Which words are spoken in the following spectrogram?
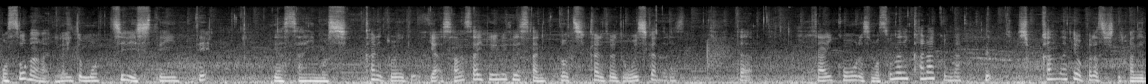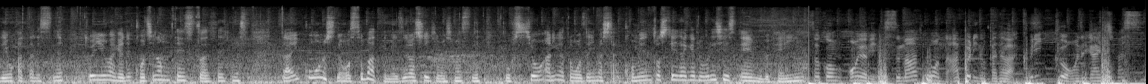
お蕎麦が意外ともっちりしていて野菜もしっかり取れていや山菜というべきですかね。のしっかり取れて美味しかったです。ただ大根おろしもそんなに辛くなくて食感だけをプラスしてる感じで良かったですね。というわけでこちらも点数とさせていただきます。大根おろしでお蕎麦って珍しい気もしますね。ご視聴ありがとうございました。コメントしていただけると嬉しいです。演武編。パソコンおよびスマートフォンのアプリの方はクリックをお願いします。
